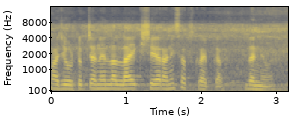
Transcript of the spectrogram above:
माझ्या यूट्यूब चॅनलला लाईक शेअर आणि सबस्क्राईब करा. धन्यवाद.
